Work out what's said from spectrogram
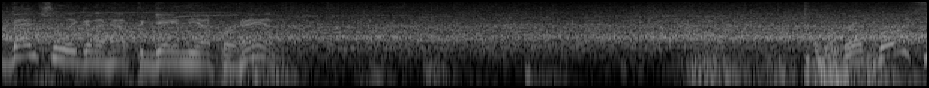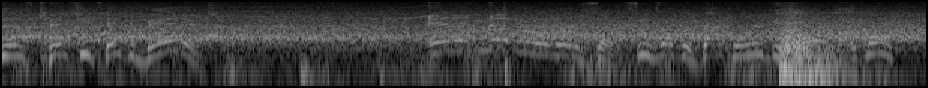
eventually going to have to gain the upper hand. Reverses. Can she take advantage? And another reversal. Seems like we're back where we began, Michael.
